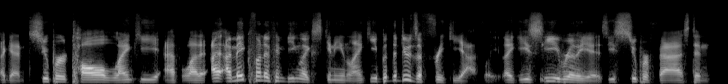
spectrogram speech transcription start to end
Again, super tall, lanky, athletic. I, I, make fun of him being like skinny and lanky, but the dude's a freaky athlete. Like he's he really is. He's super fast. And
